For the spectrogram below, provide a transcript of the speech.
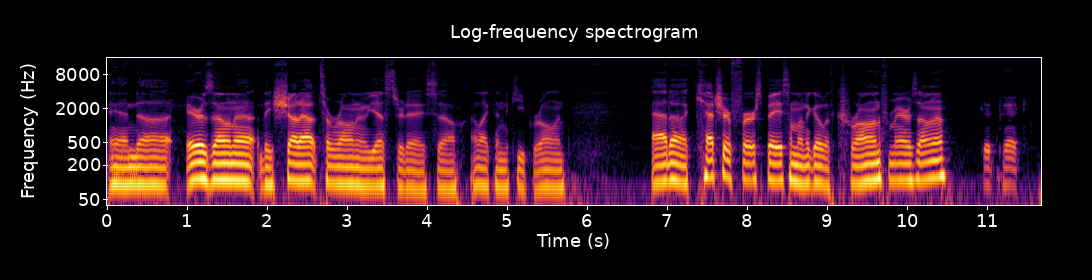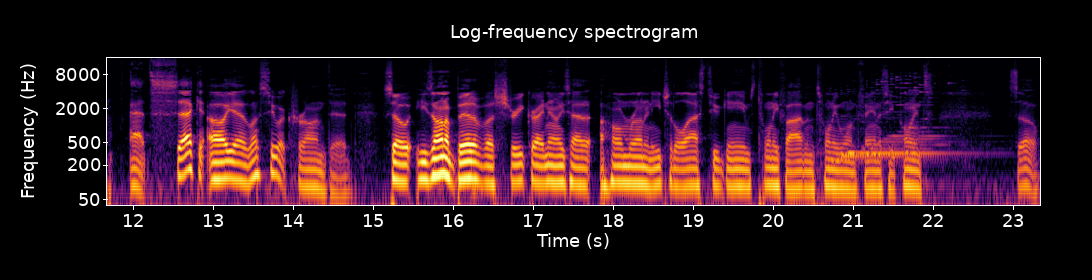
And uh, Arizona, they shut out Toronto yesterday, so I like them to keep rolling. At uh, catcher first base, I'm going to go with Cron from Arizona. good pick. At second, oh yeah, let's see what Cron did. So he's on a bit of a streak right now. He's had a home run in each of the last two games, 25 and 21 fantasy points. So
